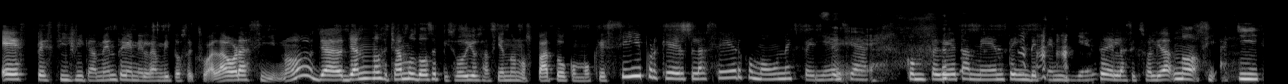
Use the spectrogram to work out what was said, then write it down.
específicamente en el ámbito sexual. Ahora sí, ¿no? Ya, ya nos echamos dos episodios haciéndonos pato, como que sí, porque el placer como una experiencia completamente independiente de la sexualidad. No, sí, aquí,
